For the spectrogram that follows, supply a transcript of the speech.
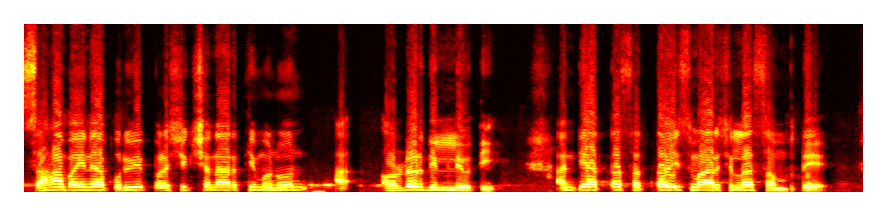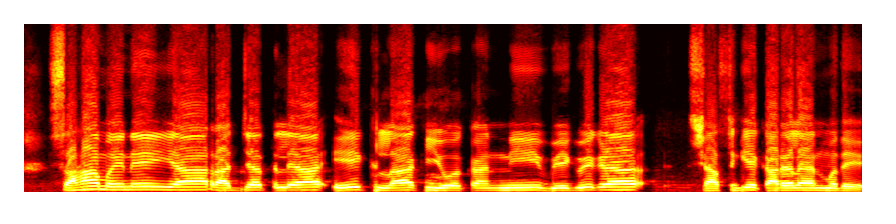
सहा महिन्यापूर्वी प्रशिक्षणार्थी म्हणून ऑर्डर दिलेली होती. आणि ती आता सत्तावीस मार्चला संपते. सहा महिने या राज्यातल्या एक लाख युवकांनी वेगवेगळ्या शासकीय कार्यालयांमध्ये.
